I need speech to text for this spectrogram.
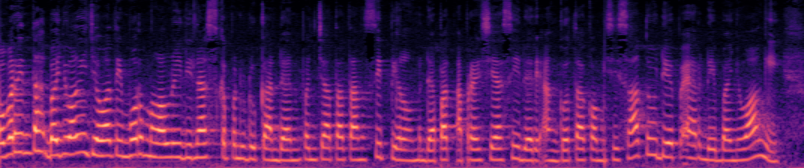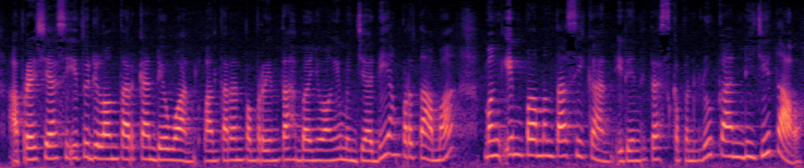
Pemerintah Banyuwangi Jawa Timur melalui Dinas Kependudukan dan Pencatatan Sipil mendapat apresiasi dari anggota Komisi 1 DPRD Banyuwangi. Apresiasi itu dilontarkan Dewan lantaran pemerintah Banyuwangi menjadi yang pertama mengimplementasikan identitas kependudukan digital.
